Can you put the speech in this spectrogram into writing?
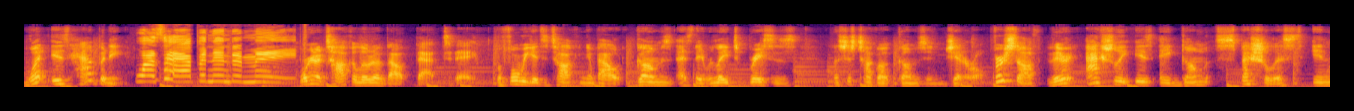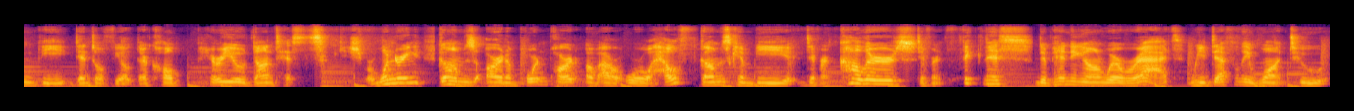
What is happening? What's happening to me? We're gonna talk a little bit about that today. Before we get to talking about gums as they relate to braces, let's just talk about gums in general. First off, there actually is a gum specialist in the dental field. They're called periodontists. In case you were wondering, gums are an important part of our oral health. Gums can be different colors, different thickness, depending on where we're at. We definitely want to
